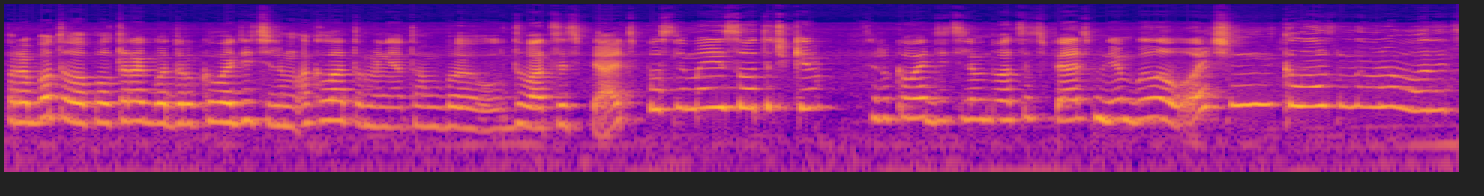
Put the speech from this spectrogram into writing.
Поработала полтора года руководителем, оклад у меня там был 25 после моей соточки. Руководителем 25 мне было очень классно работать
